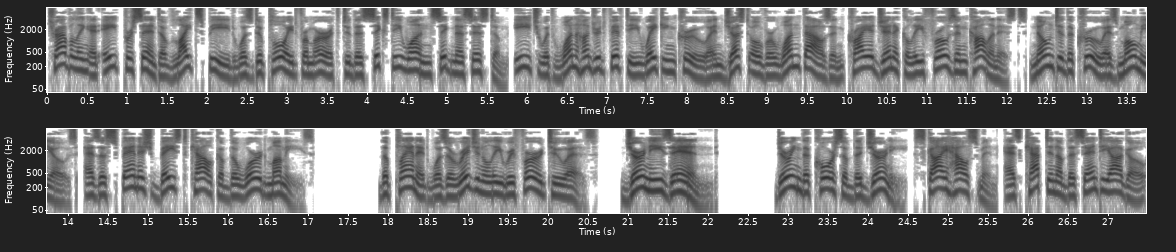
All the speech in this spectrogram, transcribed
traveling at 8% of light speed was deployed from Earth to the 61 Cygni system, each with 150 waking crew and just over 1,000 cryogenically frozen colonists known to the crew as momios, as a Spanish-based calque of the word mummies. The planet was originally referred to as Journey's End. During the course of the journey, Sky Haussmann, as captain of the Santiago,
